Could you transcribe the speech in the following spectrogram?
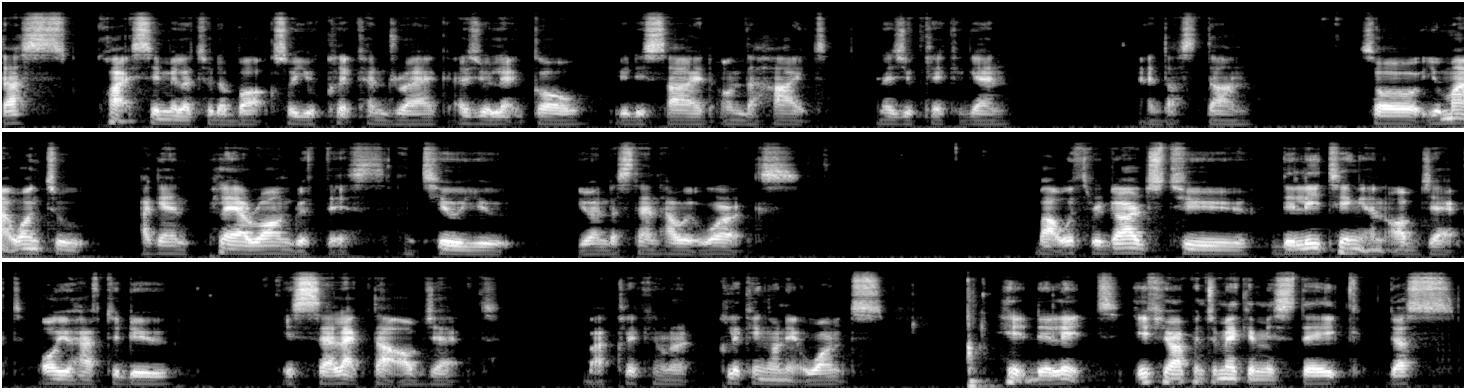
that's quite similar to the box. So you click and drag. As you let go, you decide on the height. And as you click again, and that's done. So you might want to, again, play around with this until you, you understand how it works. But with regards to deleting an object, all you have to do is select that object by clicking on it, clicking on it once, hit delete. If you happen to make a mistake, just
